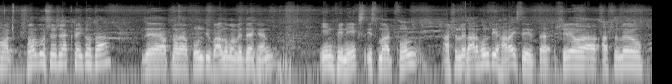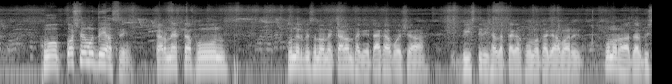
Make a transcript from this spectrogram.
আমার সর্বশেষ একটাই কথা যে আপনারা ফোনটি ভালোভাবে দেখেন। ইনফিনিক্স স্মার্টফোন আসলে যার ফোনটি হারাইছে, তা সে আসলে খুব কষ্টের মধ্যেই আছে। কারণ একটা ফোন, ফোনের পিছনে অনেক কারণ থাকে। টাকা, পয়সা, বিশ, তিরিশ হাজার টাকার ফোনও থাকে, আবার পনেরো হাজার, বিশ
